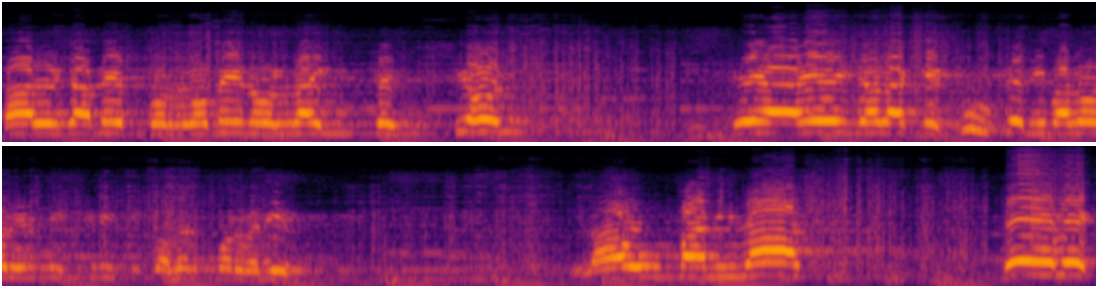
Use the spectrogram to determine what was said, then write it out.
Válgame por lo menos la intención y sea ella la que juzgue y valore mis críticos del porvenir. La humanidad debe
